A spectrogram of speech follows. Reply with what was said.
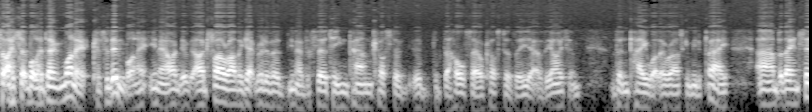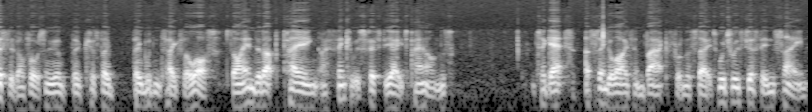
so I said, well, I don't want it because I didn't want it. You know, I'd, I'd far rather get rid of a, you know, the thirteen pound cost of the, the wholesale cost of the uh, of the item than pay what they were asking me to pay. Uh, but they insisted, unfortunately, because they they wouldn't take the loss. So I ended up paying, I think it was fifty eight pounds to get a single item back from the states, which was just insane.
